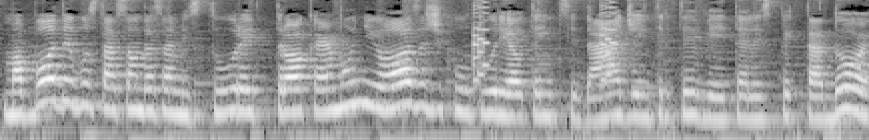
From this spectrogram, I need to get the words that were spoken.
Uma boa degustação dessa mistura e troca harmoniosa de cultura e autenticidade entre TV e telespectador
